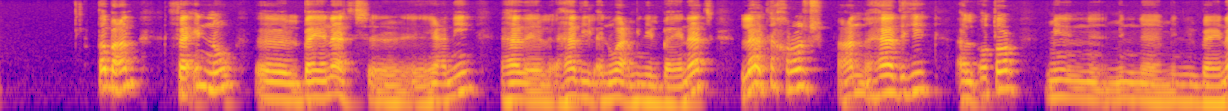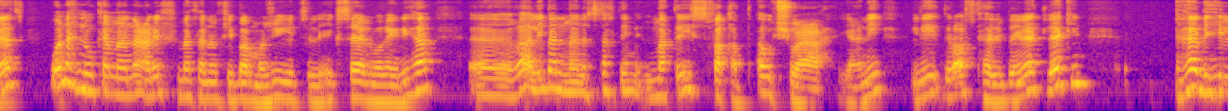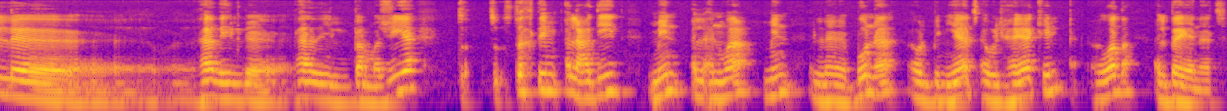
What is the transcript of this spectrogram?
طبعا فإنه آه، البيانات آه، يعني هذه الأنواع من البيانات لا تخرج عن هذه الأطر من من من البيانات. ونحن كما نعرف مثلا في برمجية الإكسل وغيرها آه، غالبا ما نستخدم الماتريس فقط أو الشعاع يعني لدراسة هذه البيانات. لكن هذه ال هذه ال هذه البرمجية تستخدم العديد من الأنواع من البنى أو البنيات أو الهياكل وضع البيانات.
